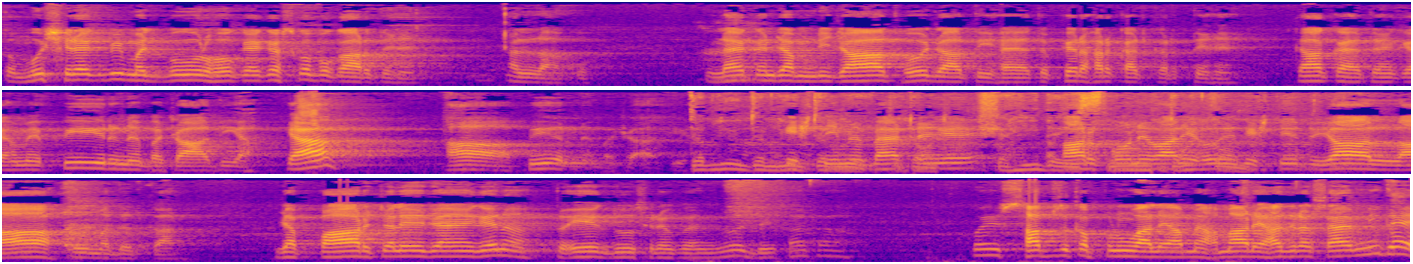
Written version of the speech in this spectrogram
تو مشرق بھی مجبور ہو کے کس کو پکارتے ہیں؟ اللہ کو۔ لیکن جب نجات ہو جاتی ہے تو پھر حرکت کرتے ہیں۔ کیا کہتے ہیں کہ ہمیں پیر نے بچا دیا؟ کیا؟ ہاں پیر نے بچا دیا۔ کشتی میں بیٹھیں گے غرق ہونے والی ہوگی کشتی تو یا اللہ تو مدد کر۔ جب پار چلے جائیں گے نا تو ایک دوسرے کو کہیں گے وہ دیکھا تھا۔ کوئی سبز کپڑوں والے ہمارے حضرت صاحب نہیں تھے۔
